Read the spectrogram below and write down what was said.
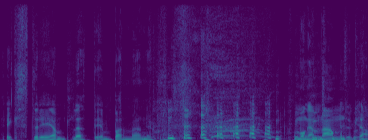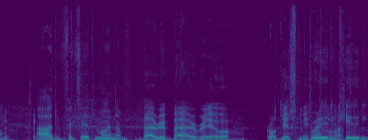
extremt lättimpad människa. Hur många namn du kan. Ja, det är faktiskt jättemånga namn. Barry Barry och Roger Smith. Cutie.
